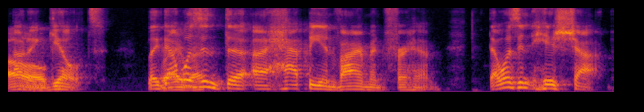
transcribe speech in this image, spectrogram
oh, out of oh, guilt. Like right, that wasn't right. the a happy environment for him. That wasn't his shop.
